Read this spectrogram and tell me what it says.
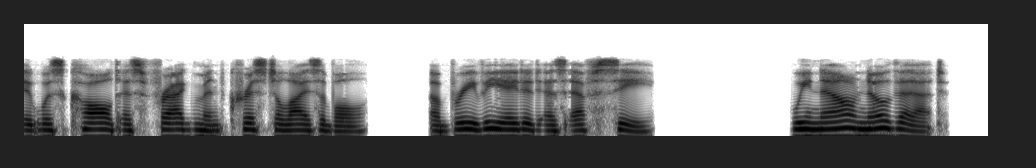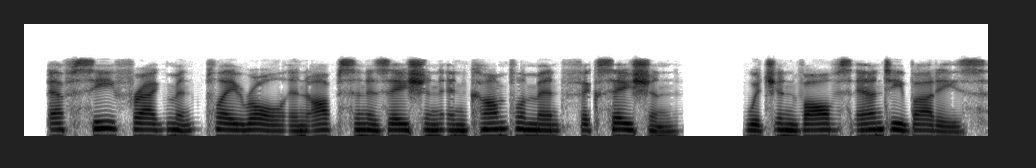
it was called as fragment crystallizable, abbreviated as FC. We now know that, FC fragment play role in opsonization and complement fixation, which involves antibodies.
